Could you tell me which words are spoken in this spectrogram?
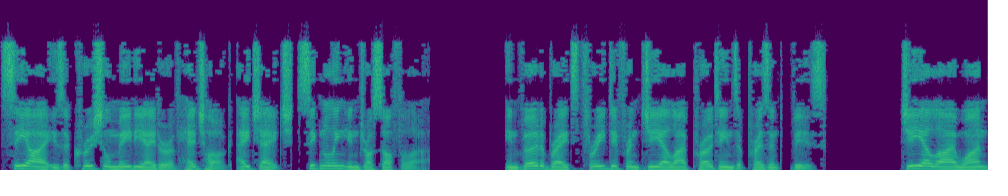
CI is a crucial mediator of hedgehog HH signaling in Drosophila. In vertebrates three different GLI proteins are present, viz. GLI1,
